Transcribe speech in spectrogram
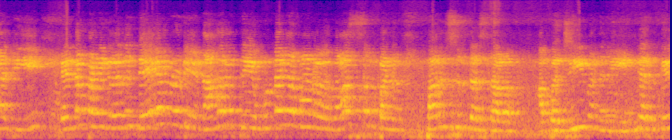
நதி என்ன பண்ணுகிறது தேவனுடைய நகரத்தையும் உன்னதமானவர் வாசம் பண்ணும் பரிசுத்த ஸ்தலம் அப்ப ஜீவ நதி எங்க இருக்கு?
